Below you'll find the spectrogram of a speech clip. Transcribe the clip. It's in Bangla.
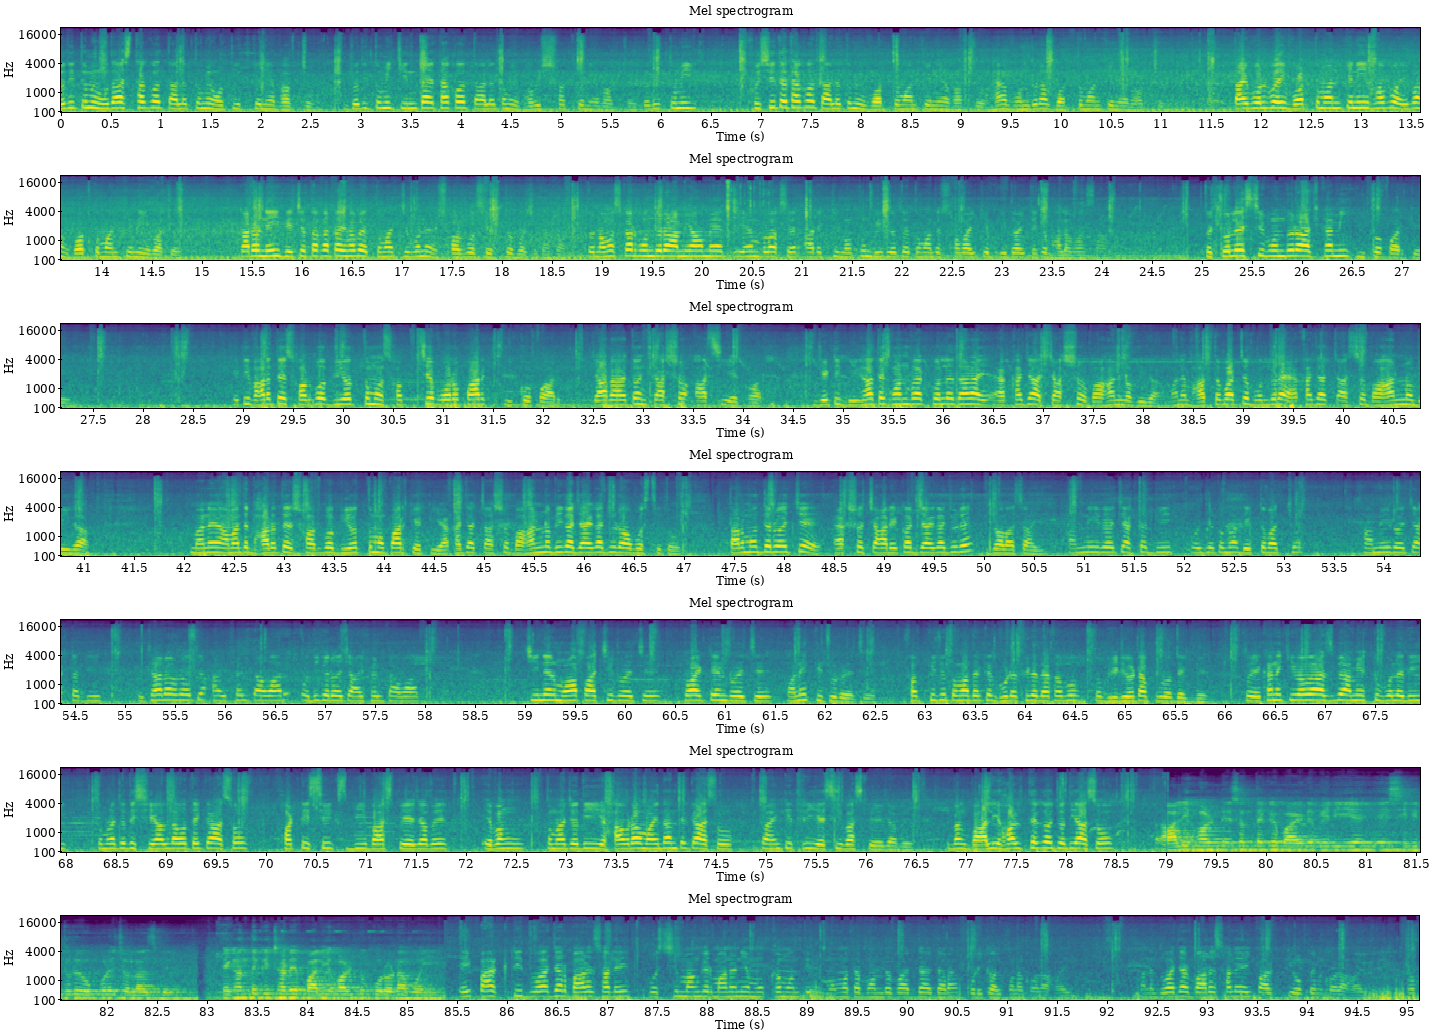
যদি তুমি উদাস থাকো, তাহলে তুমি অতীতকে নিয়ে ভাবছ। যদি তুমি চিন্তায় থাকো, তাহলে তুমি ভবিষ্যৎকে নিয়ে ভাবছ। যদি তুমি খুশিতে থাকো, তাহলে তুমি বর্তমানকে নিয়ে ভাবছ। হ্যাঁ বন্ধুরা, বর্তমানকে নিয়ে ভাবছ। তাই বলব, এই বর্তমানকে নিয়ে ভাবো এবং বর্তমানকে নিয়ে বাঁচো। কারণ এই বেঁচে থাকাটাই হবে তোমার জীবনের সর্বশ্রেষ্ঠ বেঁচে থাকা। তো নমস্কার বন্ধুরা, আমি আহমেদ, এম ব্লগসের আরেকটি নতুন ভিডিওতে তোমাদের সবাইকে হৃদয় থেকে ভালোবাসা। তো চলে এসেছি বন্ধুরা, আজকে আমি ইকো পার্কে। এটি ভারতের সর্ববৃহত্তম, সবচেয়ে বড় পার্ক, ইকো পার্ক, যার আয়তন চারশো আশি একর, যেটি বিঘাতে কনভার্ট করলে দাঁড়ায় এক হাজার চারশো বাহান্ন বিঘা। মানে ভাবতে পারছ বন্ধুরা এক হাজার চারশো বাহান্ন বিঘা। মানে আমাদের ভারতের সর্ববৃহত্তম পার্ক এটি এক হাজার চারশো বাহান্ন বিঘা জায়গা জুড়ে অবস্থিত। তার মধ্যে রয়েছে একশো চার একর জায়গা জুড়ে জলাশয়। সামনেই রয়েছে একটা দ্বীপ, ওই যে তোমরা দেখতে পাচ্ছ। সামনেই রয়েছে একটা দ্বীপ, এছাড়াও রয়েছে আইফেল টাওয়ার ওদিকে রয়েছে আইফেল টাওয়ার চীনের মহাপ্রাচীর রয়েছে, টয় ট্রেন রয়েছে, অনেক কিছু রয়েছে। সব কিছু তোমাদেরকে ঘুরে ফিরে দেখাবো, তো ভিডিওটা পুরো দেখবে। তো এখানে কীভাবে আসবে আমি একটু বলে দিই, তোমরা যদি শিয়ালদাহ থেকে আসো ফর্টি সিক্স বি বাস পেয়ে যাবে এবং তোমরা যদি হাওড়া ময়দান থেকে আসো টোয়েন্টি থ্রি এসি বাস পেয়ে যাবে। এবং বালি হল থেকেও যদি আসো, বালি হল স্টেশন থেকে বাইরে বেরিয়ে এই সিঁড়ি ধরে উপরে চলে আসবে। এখান থেকে ছাড়ে বালি হল টু করোনাময়ী এই পার্কটি দু হাজার বারো সালে পশ্চিমবঙ্গের মাননীয় মুখ্যমন্ত্রী মমতা বন্দ্যোপাধ্যায় দ্বারা পরিকল্পনা করা হয়। মানে দু হাজার বারো সালে এই পার্কটি ওপেন করা হয়। তো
